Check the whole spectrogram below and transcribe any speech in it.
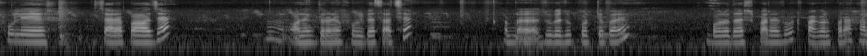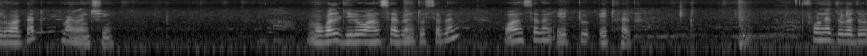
ফুলের চারা পাওয়া যায়। অনেক ধরনের ফুল গাছ আছে। আপনারা যোগাযোগ করতে পারেন। Baradaspara road, Pagalpara, Haluaghat Mymensingh mobile zero one seven two seven one seven eight two eight five. ফোনে যোগাযোগ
